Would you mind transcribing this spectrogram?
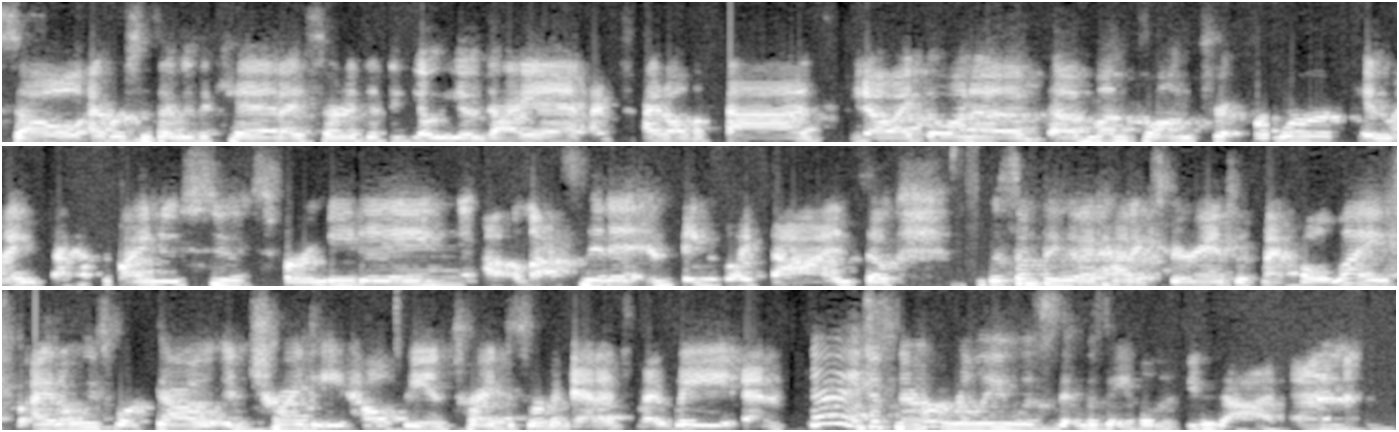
So ever since I was a kid, I started the yo-yo diet. I've tried all the fads. You know, I'd go on a, a month-long trip for work and my, I have to buy new suits for a meeting uh, last minute and things like that. And so it was something that I've had experience with my whole life. I'd always worked out and tried to eat healthy and tried to sort of manage my weight. And yeah, it just never really was was able to do that. And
